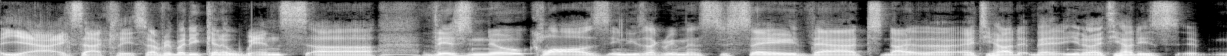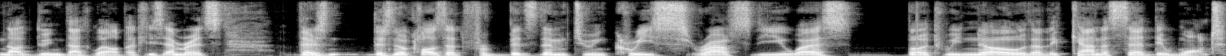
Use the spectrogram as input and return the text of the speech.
Yeah, exactly. So everybody kind of wins. Uh, there's no clause in these agreements to say that uh, Etihad, you know, Etihad is not doing that well, but at least Emirates. There's there's no clause that forbids them to increase routes to the US, but we know that they kind of said they won't.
